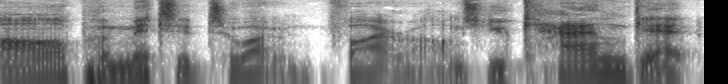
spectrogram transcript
are permitted to own firearms. You can get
